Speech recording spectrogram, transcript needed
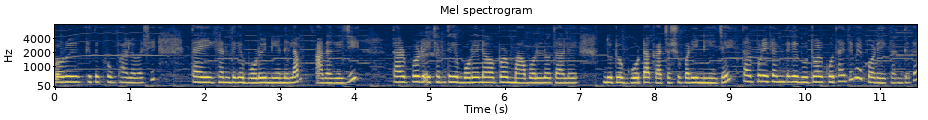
বড়ই খেতে খুব ভালোবাসি, তাই এইখান থেকে বড়ই নিয়ে নিলাম আধা কেজি। তারপর এখান থেকে বড়ই নেওয়ার পর মা বলল, তাহলে দুটো গোটা কাঁচা সুপারি নিয়ে যাই। তারপর এখান থেকে দুটো আর কোথায় দেবে? পরে এখান থেকে।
